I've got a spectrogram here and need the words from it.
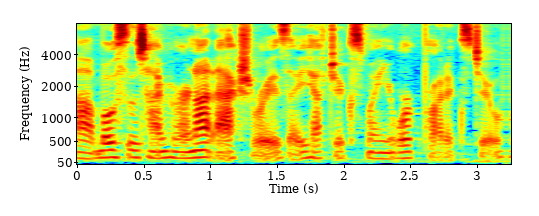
uh, most of the time who are not actuaries that you have to explain your work products to.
